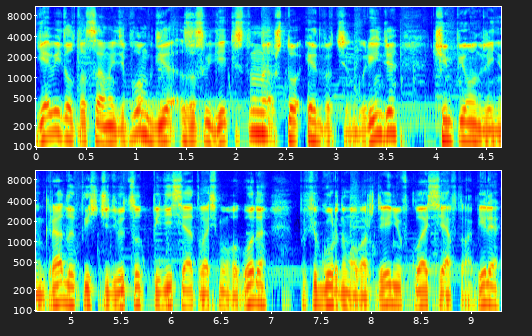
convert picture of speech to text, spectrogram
Я видел тот самый диплом, где засвидетельствовано, что Эдвард Сингуринди, чемпион Ленинграда 1958 года по фигурному вождению в классе автомобиля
